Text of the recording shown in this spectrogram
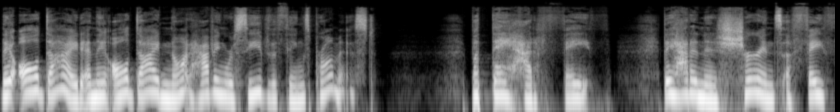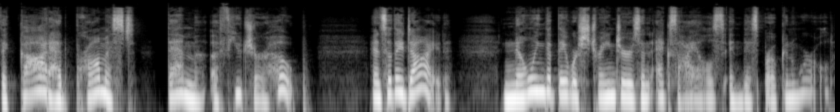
They all died, and they all died not having received the things promised. But they had faith. They had an assurance of faith that God had promised them a future hope. And so they died, knowing that they were strangers and exiles in this broken world.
